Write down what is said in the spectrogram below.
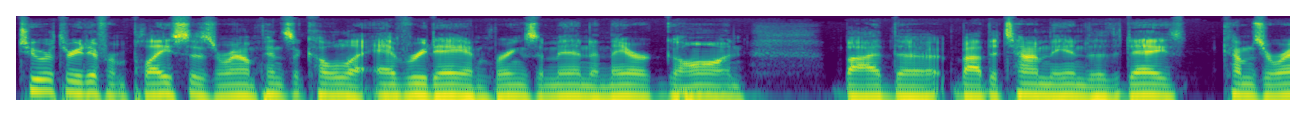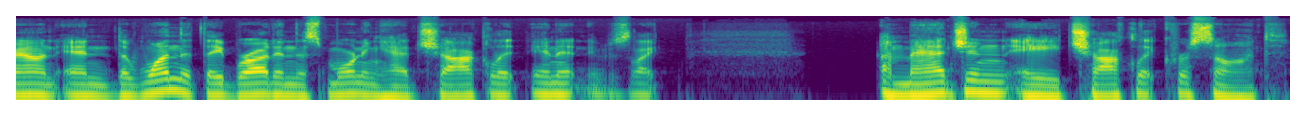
two or three different places around Pensacola every day and brings them in, and they are gone by the by the time the end of the day comes around. And the one that they brought in this morning had chocolate in it. It was like imagine a chocolate croissant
